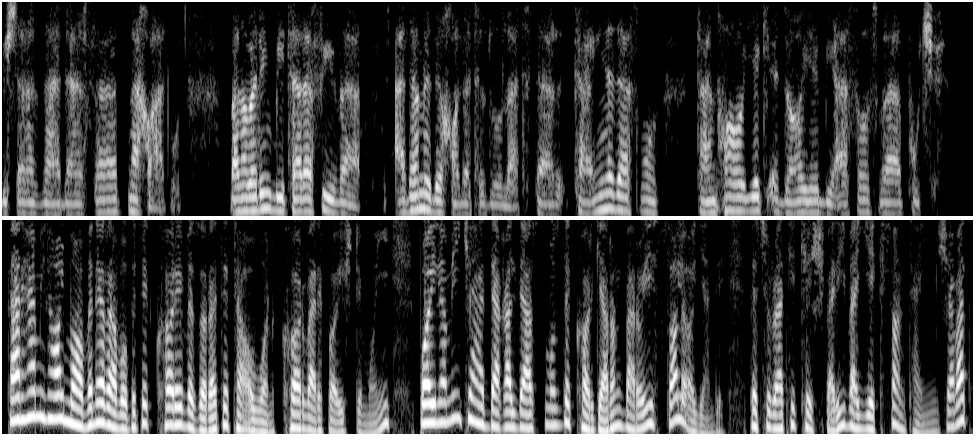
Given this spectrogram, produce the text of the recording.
بیشتر از ده درصد نخواهد بود. بنابراین بیطرفی و عدم دخالت دولت در تعیین دستمزد تنها یک ادعای بیاساس و پوچه. در همین حال معاون روابط کار وزارت تعاون کار و رفاه اجتماعی با اعلامی که حداقل دستمزد کارگران برای سال آینده به صورت کشوری و یکسان تعیین می شود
